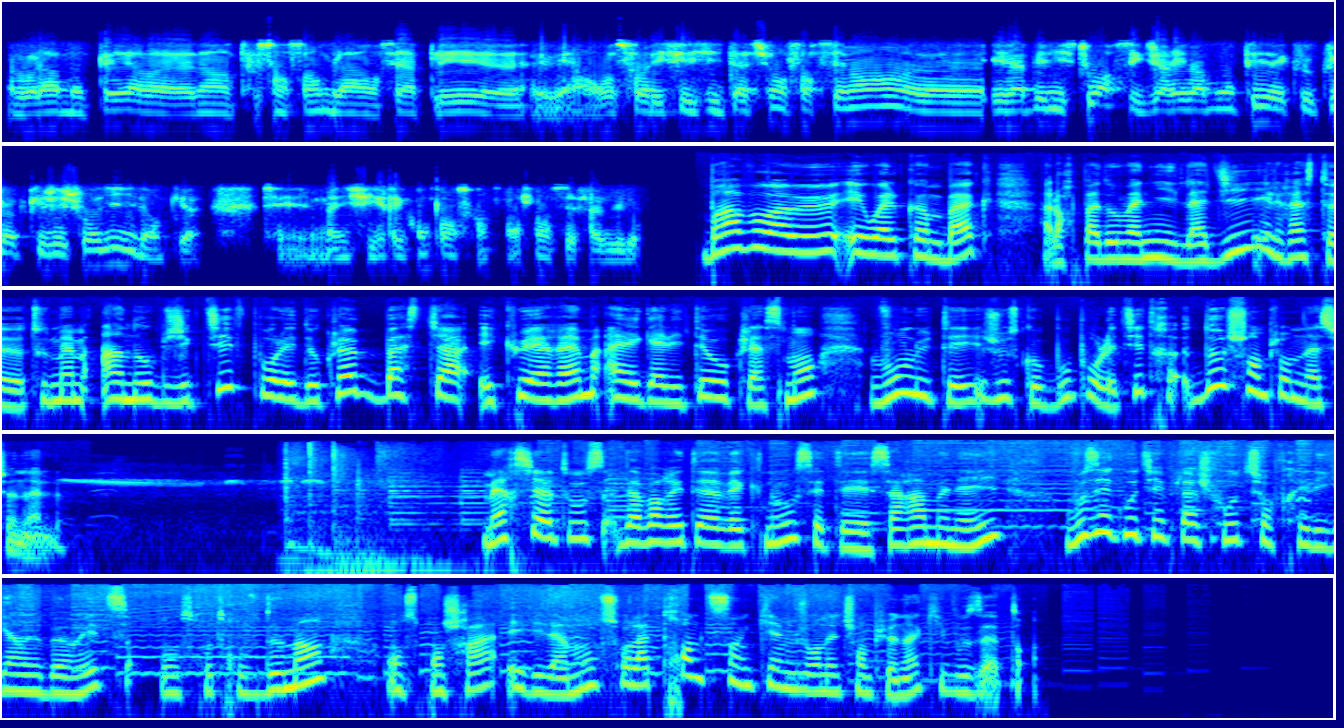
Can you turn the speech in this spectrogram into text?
voilà, mon père, tous ensemble, on s'est appelé, on reçoit les félicitations forcément. Euh, et la belle histoire, c'est que j'arrive à monter avec le club que j'ai choisi. Donc euh, c'est une magnifique récompense. Hein. Franchement, c'est fabuleux. Bravo à eux et welcome back. Alors Padomani l'a dit, il reste tout de même un objectif pour les deux clubs. Bastia et QRM, à égalité au classement, vont lutter jusqu'au bout pour le titre de champion national. Merci à tous d'avoir été avec nous. C'était Sarah Menei. Vous écoutiez Flash Foot sur Free Ligue 1 Uber Eats. On se retrouve demain. On se penchera évidemment sur la 35e journée de championnat qui vous attend.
